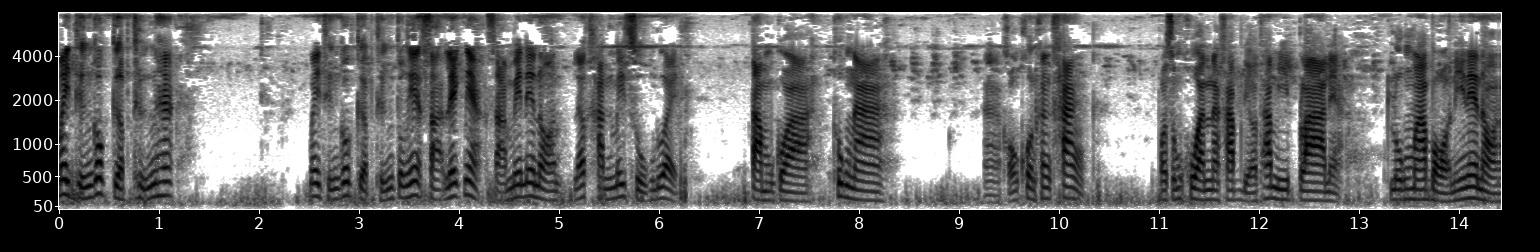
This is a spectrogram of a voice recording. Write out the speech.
ไม่ถึงก็เกือบถึงฮะ ไม่ถึงก็เกือบถึงตรงนี้สระเล็กเนี่ยสามเมตรแน่นอน แล้วคันไม่สูงด้วย ต่ำกว่าทุ่งนาอของคนข้างๆ พอสมควรนะครับ เดี๋ยวถ้ามีปลาเนี่ยลงมาบ่อนี้แน่นอน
